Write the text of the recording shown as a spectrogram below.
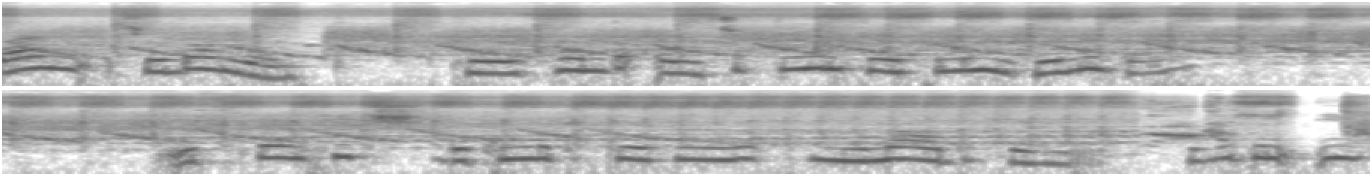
Ben şeyde olmuyorum. Telefonda açık değilim telefonum yeni de. Hiç dokunmatik telefonum yoktu yeni aldık yani. Bu benim ilk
